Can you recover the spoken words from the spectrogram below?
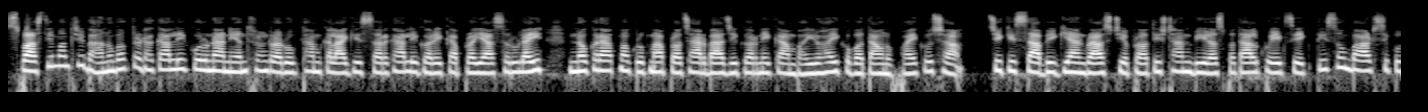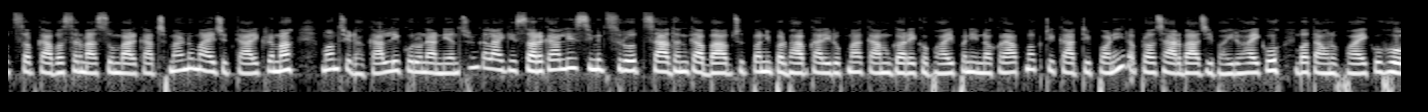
स्वास्थ्य मन्त्री भानुभक्त ढकालले कोरोना नियन्त्रण र रोकथामका लागि सरकारले गरेका प्रयासहरूलाई नकारात्मक रूपमा प्रचारबाजी गर्ने काम भइरहेको बताउनु भएको छ। चिकित्सा विज्ञान राष्ट्रिय प्रतिष्ठान वीर अस्पतालको एक सय एकतिसौं वार्षिक उत्सवका अवसरमा सोमबार काठमाडौँमा आयोजित कार्यक्रममा मन्त्री ढकालले कोरोना नियन्त्रणका लागि सरकारले सीमित स्रोत साधनका बावजुद पनि प्रभावकारी रूपमा काम गरेको भए पनि नकारात्मक टीका टिप्पणी र प्रचारबाजी भइरहेको बताउनु भएको हो।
